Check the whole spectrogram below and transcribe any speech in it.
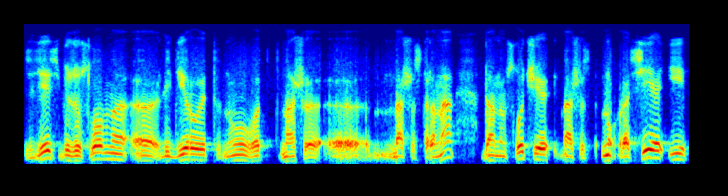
Здесь, безусловно, э, лидирует ну, вот наша, э, наша страна, в данном случае наша, ну, Россия, и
